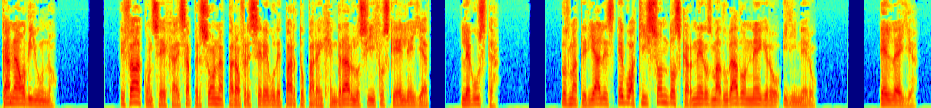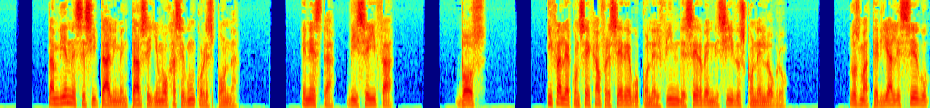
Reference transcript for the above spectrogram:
Ocana Odi 1. Efa aconseja a esa persona para ofrecer ego de parto para engendrar los hijos que él ella le gusta. Los materiales ego aquí son dos carneros madurado negro y dinero. Él ella. También necesita alimentarse y moja según corresponda. En esta, dice Ifa. 2. Ifa le aconseja ofrecer ego con el fin de ser bendecidos con el logro. Los materiales ego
